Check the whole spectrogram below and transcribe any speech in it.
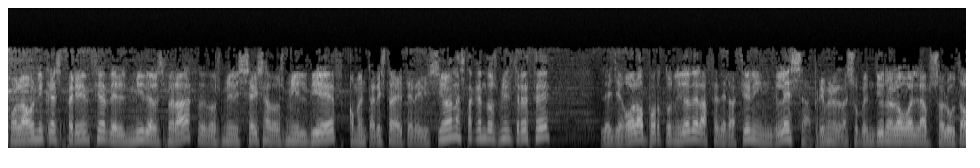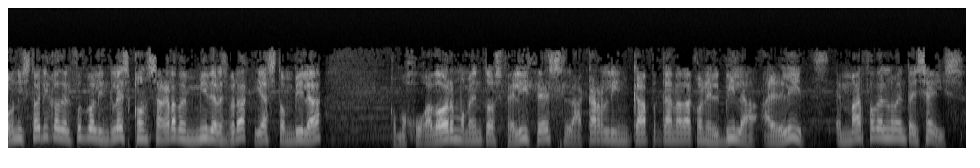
Con la única experiencia del Middlesbrough de 2006 a 2010, comentarista de televisión, hasta que en 2013 le llegó la oportunidad de la Federación Inglesa, primero en la sub-21 y luego en la absoluta. Un histórico del fútbol inglés consagrado en Middlesbrough y Aston Villa, como jugador, momentos felices, la Carling Cup ganada con el Vila al Leeds en marzo del 96.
